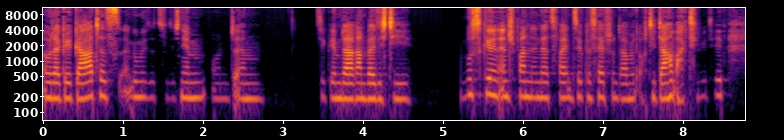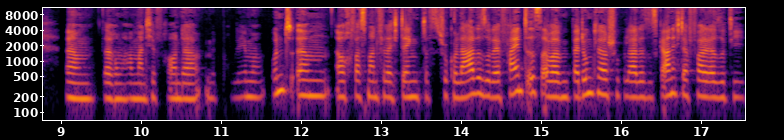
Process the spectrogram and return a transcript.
oder gegartes Gemüse zu sich nehmen und ähm, liegt eben daran, weil sich die Muskeln entspannen in der zweiten Zyklushälfte und damit auch die Darmaktivität. Ähm, darum haben manche Frauen da mit Probleme. Und ähm, auch was man vielleicht denkt, dass Schokolade so der Feind ist, aber bei dunkler Schokolade ist es gar nicht der Fall. Also die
